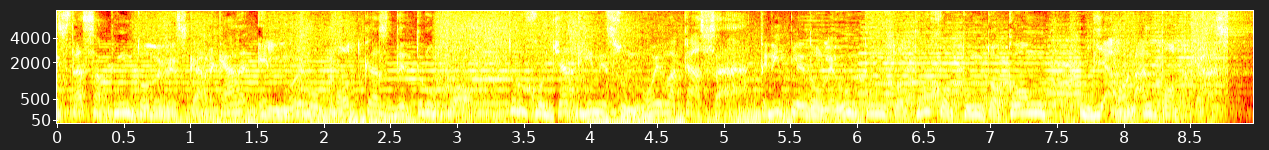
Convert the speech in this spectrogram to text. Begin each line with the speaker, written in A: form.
A: Estás a punto de descargar el nuevo podcast de Trujo. Trujo ya tiene su nueva casa. www.trujo.com Diagonal Podcast.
